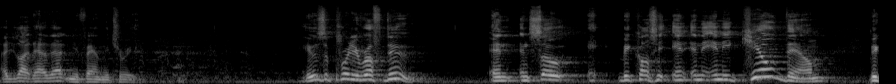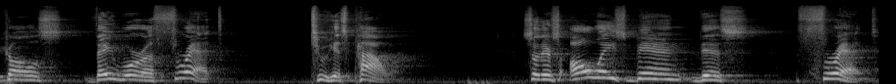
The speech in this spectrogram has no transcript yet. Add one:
How'd you like to have that in your family tree? He was a pretty rough dude. And, and so, because he, and, and he killed them because they were a threat to his power. So there's always been this threat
